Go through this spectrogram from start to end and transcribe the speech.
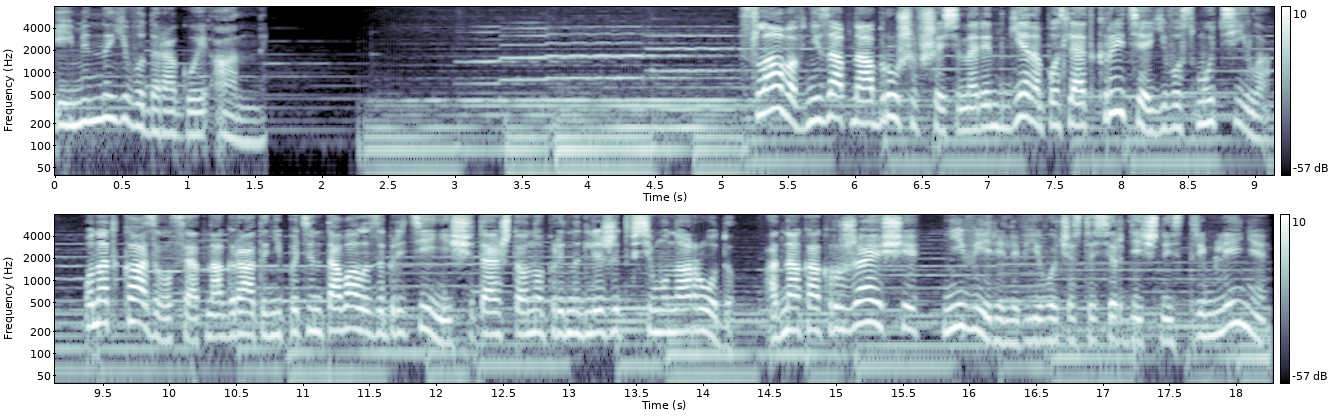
именно его дорогой Анны. Слава, внезапно обрушившаяся на рентгена после открытия, его смутила. Он отказывался от награды, не патентовал изобретение, считая, что оно принадлежит всему народу. Однако окружающие не верили в его чистосердечные стремления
